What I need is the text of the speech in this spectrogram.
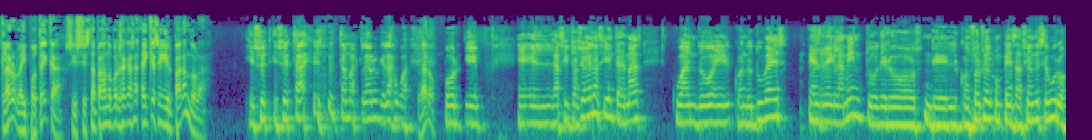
claro, la hipoteca, si se está pagando por esa casa, hay que seguir pagándola. Eso, eso, está, eso está más claro que el agua. Claro. Porque eh, la situación es la siguiente, además, cuando, eh, cuando tú ves el reglamento de los, del consorcio de compensación de seguro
